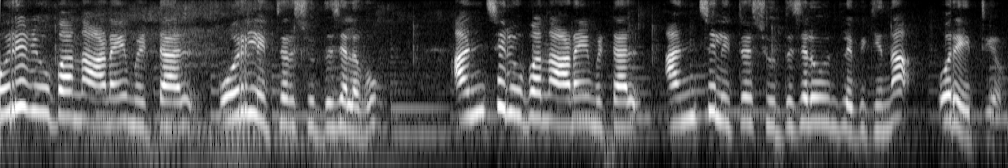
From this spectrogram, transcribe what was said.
ഒരു രൂപ നാണയം ഇട്ടാൽ ഒരു ലിറ്റർ ശുദ്ധജലവും അഞ്ച് രൂപ നാണയം ഇട്ടാൽ അഞ്ച് ലിറ്റർ ശുദ്ധജലവും ലഭിക്കുന്ന ഒരു A T M.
